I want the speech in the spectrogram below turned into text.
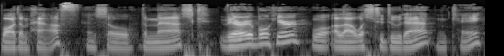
bottom half. And so the mask variable here will allow us to do that. Okay.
